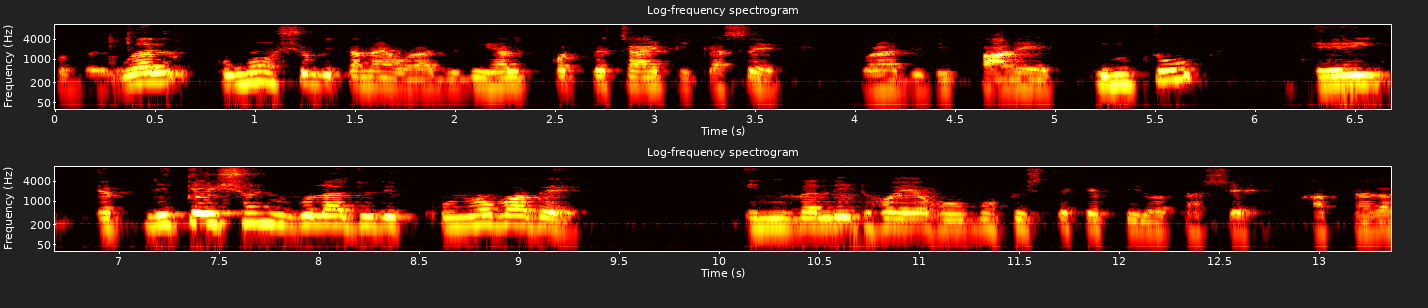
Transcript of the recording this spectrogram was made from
করবে। ওয়েল কোনো অসুবিধা নাই। ওরা যদি হেল্প করতে চায়, ঠিক আছে। ওরা যদি পারে। কিন্তু এই অ্যাপ্লিকেশনগুলা যদি কোনোভাবে ইনভ্যালিড হয়ে হোম অফিস থেকে ফেরত আসে, আপনারা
